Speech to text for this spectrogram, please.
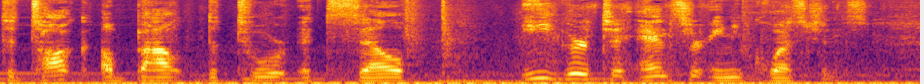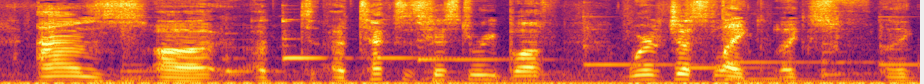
to talk about the tour itself, eager to answer any questions as uh, a, a, Texas history buff, we're just like like like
